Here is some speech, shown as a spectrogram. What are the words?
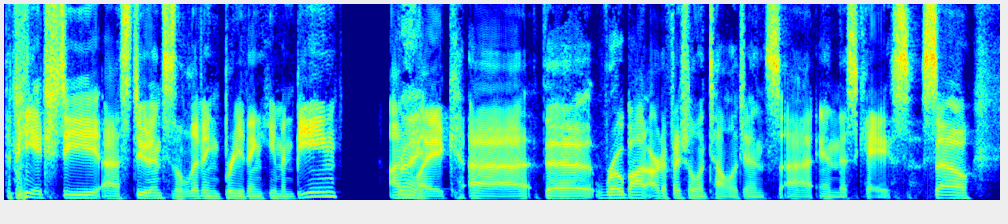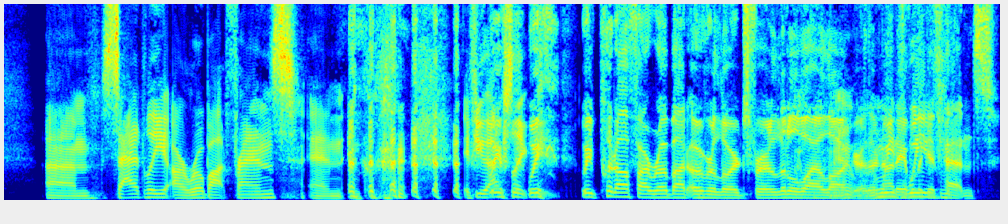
The PhD uh, student is a living, breathing human being, unlike uh, the robot artificial intelligence uh, in this case. So, um, sadly, our robot friends, and, and if you actually, we we put off our robot overlords for a little while longer. They're not able to get patents.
